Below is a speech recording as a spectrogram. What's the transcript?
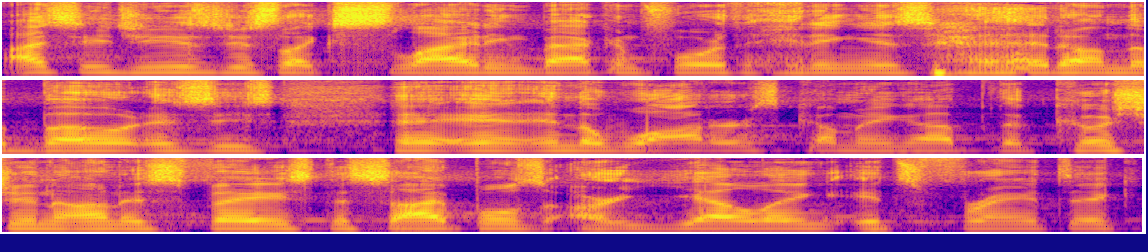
I see Jesus just like sliding back and forth, hitting his head on the boat as he's, and the water's coming up, the cushion on his face. Disciples are yelling, it's frantic.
